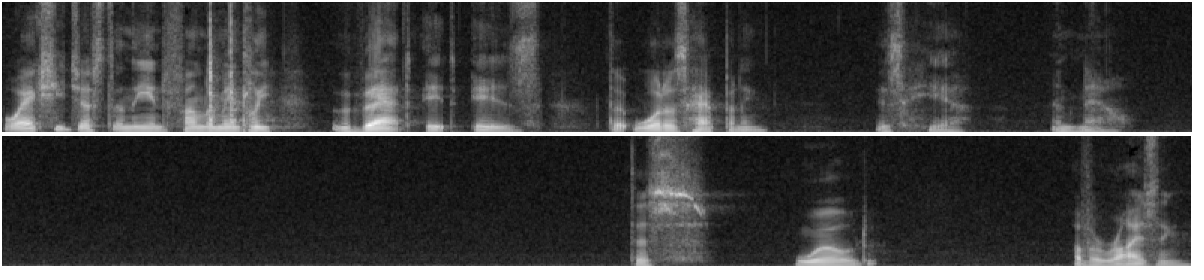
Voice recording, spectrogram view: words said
or actually just in the end, fundamentally, that it is, that what is happening is here and now. This world of arising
